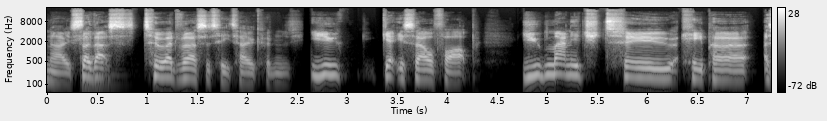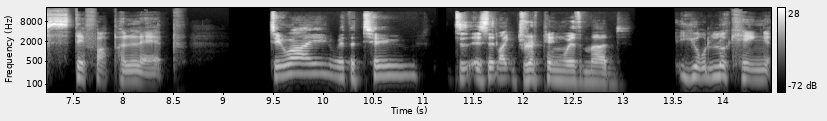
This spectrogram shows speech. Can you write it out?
No, so Um, that's two adversity tokens. You get yourself up. You manage to keep a, a stiff upper lip. Do I with a two? Does, is it like dripping with mud? You're looking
